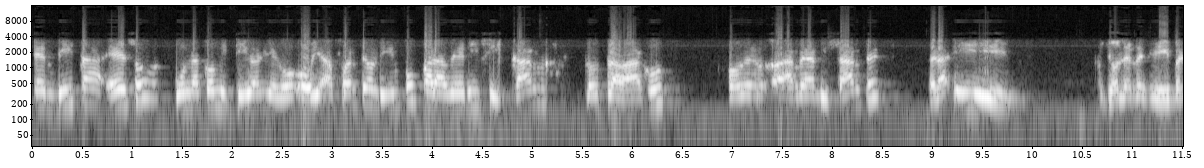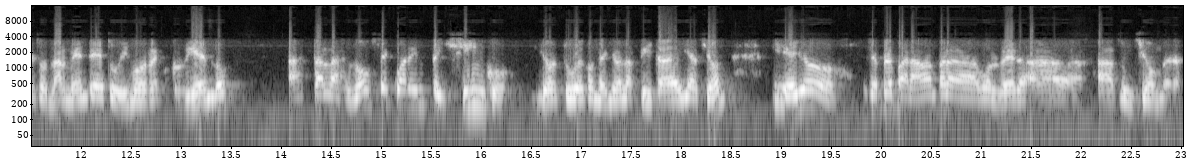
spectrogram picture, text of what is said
en vista eso, una comitiva llegó hoy a Fuerte Olimpo para verificar los trabajos a realizarse, ¿verdad? Y yo le recibí personalmente, estuvimos recorriendo hasta las 12.45. Yo estuve con ellos en la pista de aviación y ellos se preparaban para volver a, a Asunción, ¿verdad?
